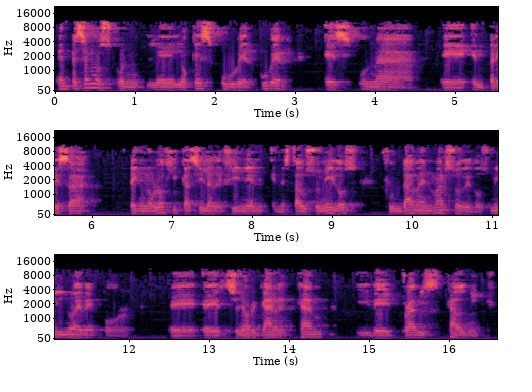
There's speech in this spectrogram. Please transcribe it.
empecemos con lo que es Uber. Uber es una eh, empresa tecnológica, así la definen en Estados Unidos, fundada en marzo de 2009 por eh, el señor Garrett Camp y de Travis Kalnick.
